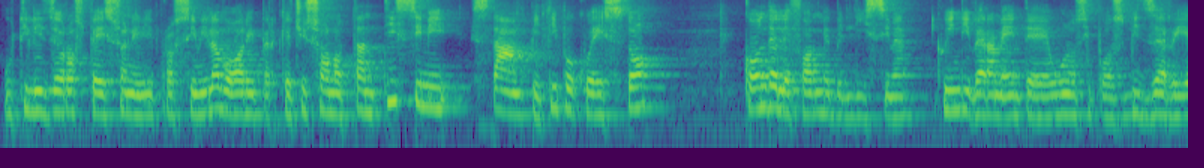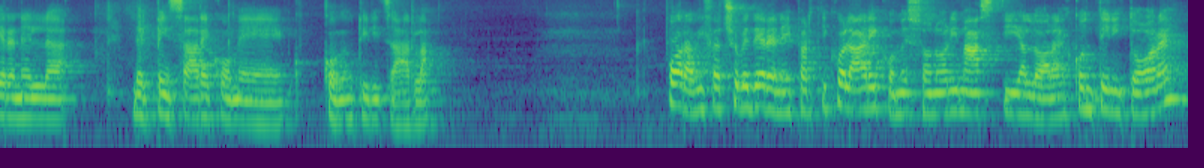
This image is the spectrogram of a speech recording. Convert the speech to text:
utilizzerò spesso nei miei prossimi lavori perché ci sono tantissimi stampi tipo questo con delle forme bellissime. Quindi veramente uno si può sbizzarrire nel, nel pensare come, come utilizzarla. Ora vi faccio vedere nei particolari come sono rimasti allora il contenitore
